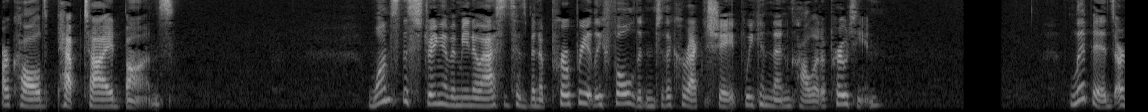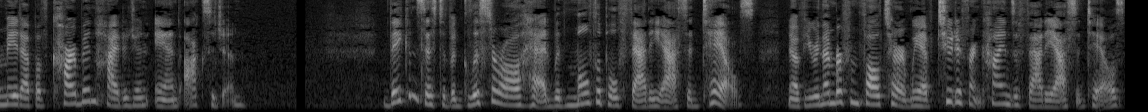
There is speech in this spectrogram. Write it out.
are called peptide bonds. Once the string of amino acids has been appropriately folded into the correct shape, we can then call it a protein. Lipids are made up of carbon, hydrogen, and oxygen. They consist of a glycerol head with multiple fatty acid tails. Now, if you remember from fall term, we have two different kinds of fatty acid tails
